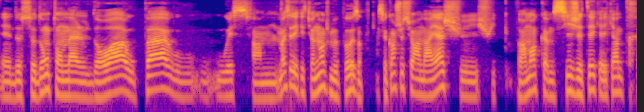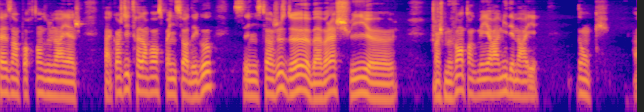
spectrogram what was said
et de ce dont on a le droit ou pas. Ou, ou est enfin, moi, c'est des questionnements que je me pose. Parce que quand je suis sur un mariage, je suis, vraiment comme si j'étais quelqu'un de très important du mariage. Enfin, quand je dis très important, c'est pas une histoire d'ego, c'est une histoire juste de, bah voilà, je suis, euh, moi, je me vends en tant que meilleur ami des mariés. Donc, euh,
